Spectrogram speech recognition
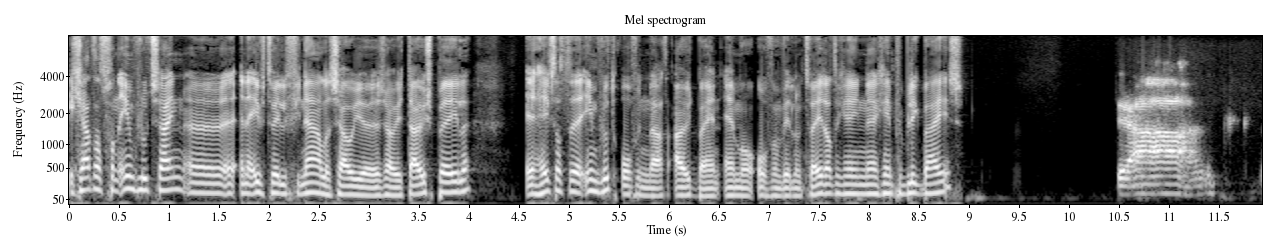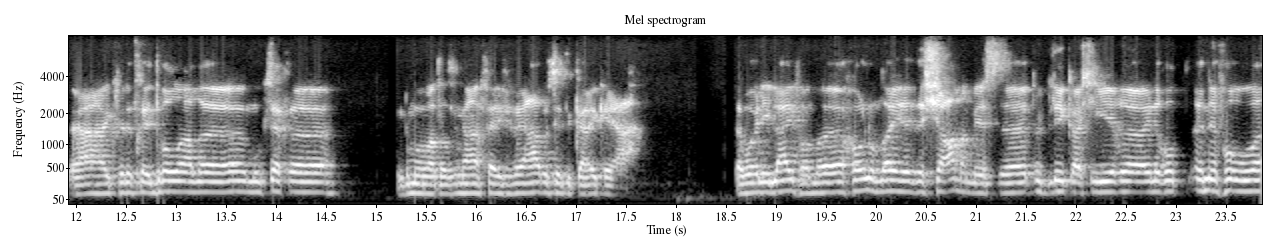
Gaat dat van invloed zijn? Eh, een eventuele finale zou je, zou je thuis spelen. Heeft dat invloed? Of inderdaad uit bij een Emmen of een Willem II dat er geen, geen publiek bij is? Ja, ja, ik vind het geen drol aan, moet ik zeggen. Ik noem maar wat, als ik naar een VVV zit te kijken, ja. Daar word je niet blij van. Eh, gewoon omdat je de charme mist. Eh, het publiek, als je hier eh, in, een een vol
